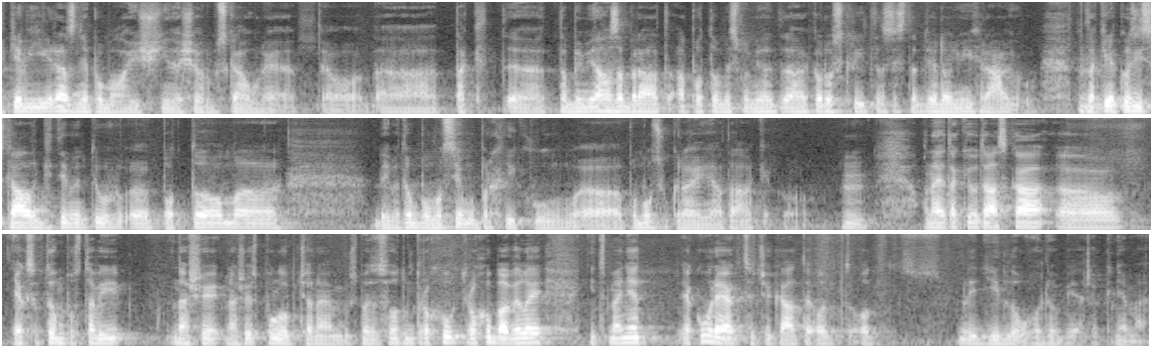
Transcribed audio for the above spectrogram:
tak je výrazně pomalejší než Evropská unie. Jo. A, tak e, ta by měla zabrat a potom bychom měli jako rozkrýt ten systém těch daňových rájů. To hmm. taky jako získá legitimitu e, potom, e, dejme tomu pomoc těm uprchlíkům, pomoc Ukrajině a tak. Jako. Hmm. Ona je taky otázka, jak se k tomu postaví naši, naši spoluobčané. Už jsme se o tom trochu, trochu bavili, nicméně jakou reakci čekáte od, od lidí dlouhodobě, řekněme?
